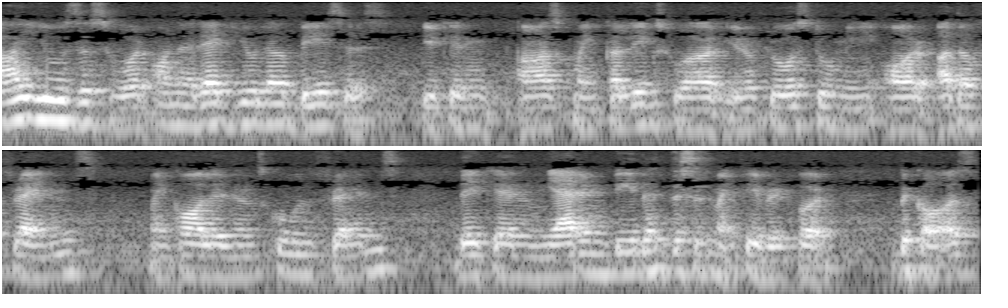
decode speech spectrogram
I use this word on a regular basis. You can ask my colleagues who are you know close to me or other friends, my college and school friends. They can guarantee that this is my favorite word because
